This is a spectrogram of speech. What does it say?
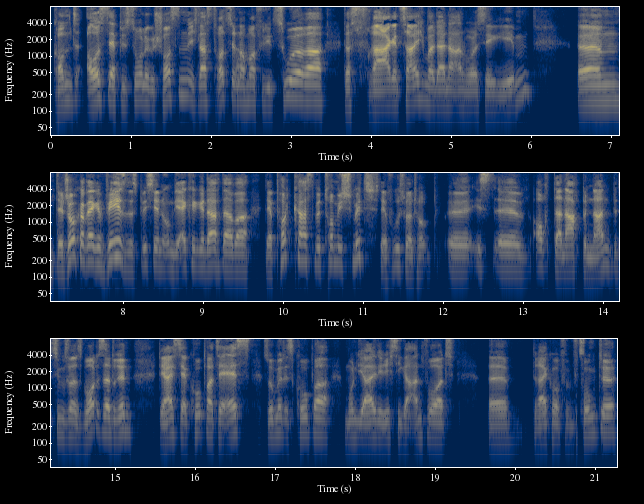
Kommt aus der Pistole geschossen. Ich lasse trotzdem Ja. nochmal für die Zuhörer das Fragezeichen, weil deine Antwort ist dir gegeben. Ähm, der Joker wäre gewesen, ist ein bisschen um die Ecke gedacht, aber der Podcast mit Tommy Schmidt, der Fußballtop, äh, ist äh, auch danach benannt, beziehungsweise das Wort ist da drin. Der heißt ja Copa TS, somit ist Copa Mundial die richtige Antwort. Äh, 3,5 Punkte.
